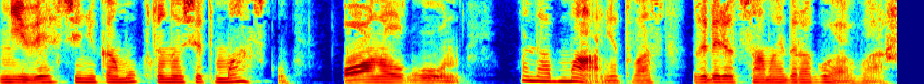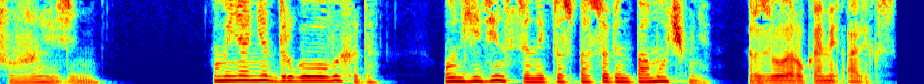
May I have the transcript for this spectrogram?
не верьте никому, кто носит маску. Он лгун. Он обманет вас, заберет самое дорогое — вашу жизнь». «У меня нет другого выхода. Он единственный, кто способен помочь мне», — развела руками Алекс.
